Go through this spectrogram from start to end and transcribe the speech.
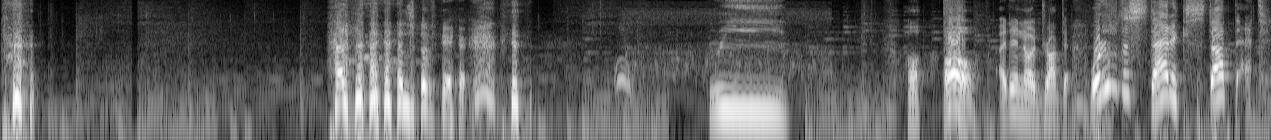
How did I end up here? Whee! Oh, oh! I didn't know it dropped it. What is the static? Stop that!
